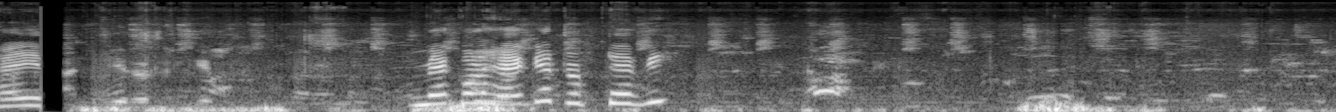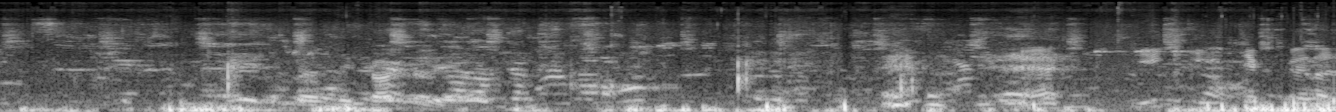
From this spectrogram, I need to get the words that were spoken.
ਹੈ ਮੇਰੇ ਕੋਲ ਹੈਗੇ ਟੁੱਟੇ ਵੀ। ਵੈਸੇ ਇਹ ਕੀ ਚੱਕਰ ਆ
